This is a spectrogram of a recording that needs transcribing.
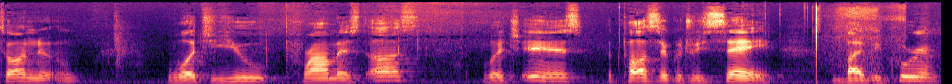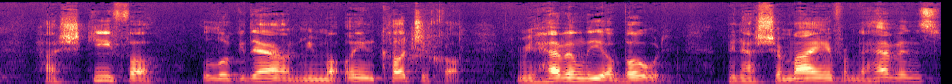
tonu, what you promised us, which is the pasuk which we say by Bikurim, hashkifa, look down, mima'oin kachicha, from your heavenly abode, min hashemayim, from the heavens,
